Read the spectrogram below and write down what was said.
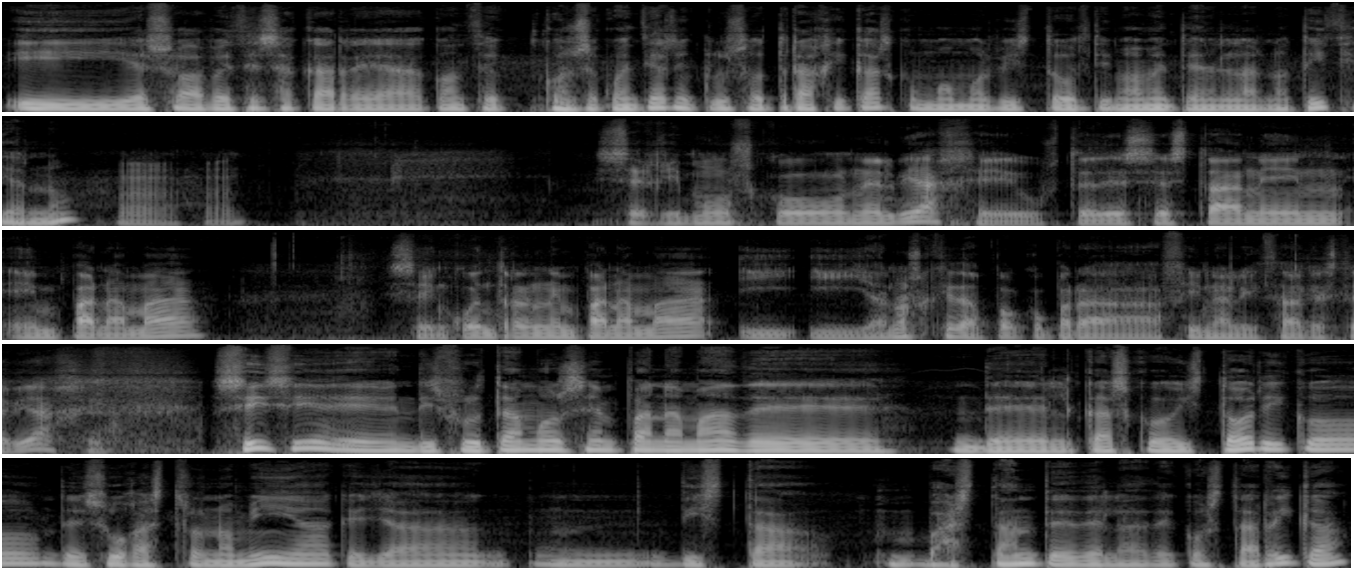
y eso a veces acarrea conse- consecuencias incluso trágicas, como hemos visto últimamente en las noticias, ¿no? Seguimos con el viaje. Ustedes están en, en Panamá, se encuentran en Panamá y, y ya nos queda poco para finalizar este viaje. Sí, sí, eh, disfrutamos en Panamá de, del casco histórico, de su gastronomía, que ya mm, dista bastante de la de Costa Rica.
